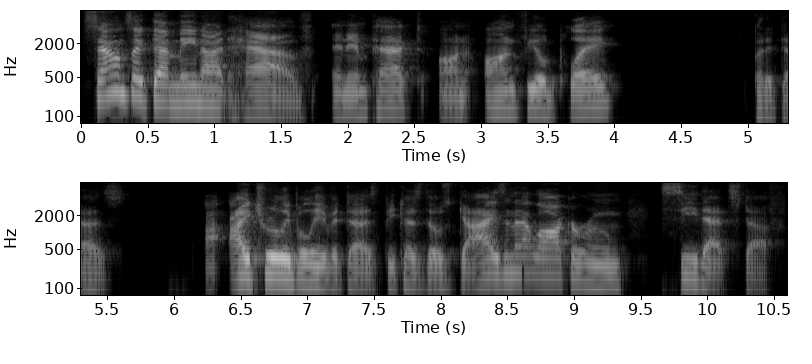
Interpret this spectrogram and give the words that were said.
sounds like that may not have an impact on on-field play, but it does. I, I truly believe it does because those guys in that locker room see that stuff.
